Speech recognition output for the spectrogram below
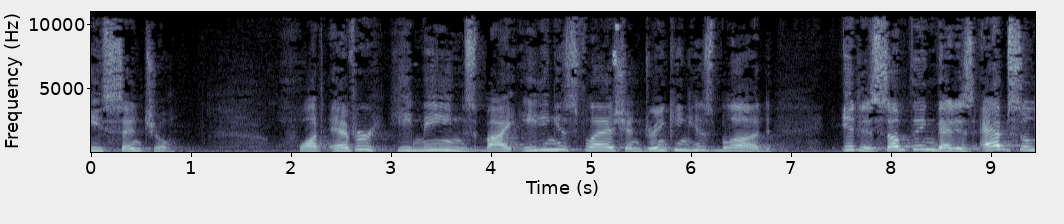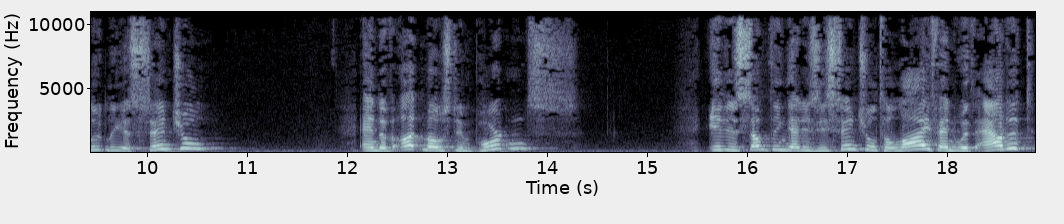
essential. Whatever he means by eating his flesh and drinking his blood, it is something that is absolutely essential and of utmost importance it is something that is essential to life and without it,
